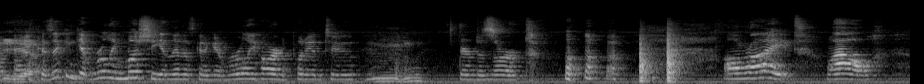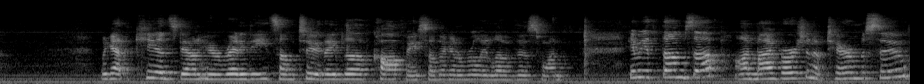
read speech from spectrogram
okay? Yeah. Because it can get really mushy and then it's going to get really hard to put into Mm-hmm. their dessert. All right. Wow. We got the kids down here ready to eat some too. They love coffee, so they're going to really love this one. Give me a thumbs up on my version of tiramisu.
